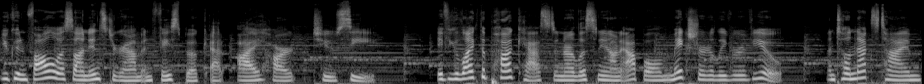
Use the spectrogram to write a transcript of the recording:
You can follow us on Instagram and Facebook at iHeart2C. If you like the podcast and are listening on Apple, make sure to leave a review. Until next time,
